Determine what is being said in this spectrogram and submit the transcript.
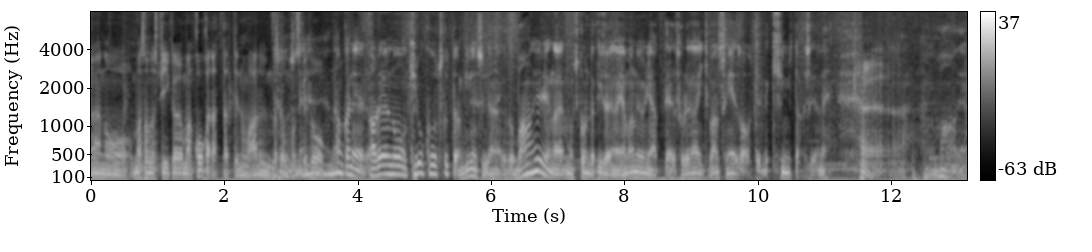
あの、まあ、そのスピーカーがまあ高価だったっていうのもあるんだと思うんですけど、ね、なんかねあれの記録を作ったのギネスじゃないけどバンヘイレンが持ち込んだ機材が山のようにあってそれが一番すげえぞって聞きに行ったんですけどね。まあね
